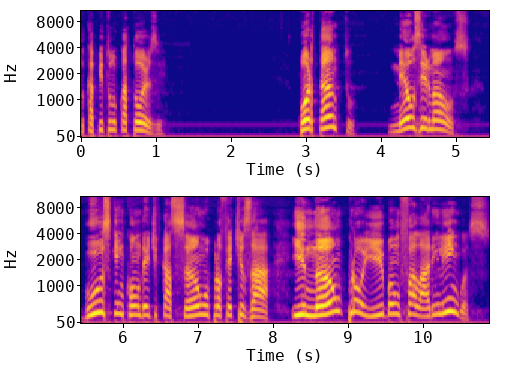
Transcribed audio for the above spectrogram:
do capítulo 14. Portanto, meus irmãos, busquem com dedicação o profetizar e não proíbam falar em línguas.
